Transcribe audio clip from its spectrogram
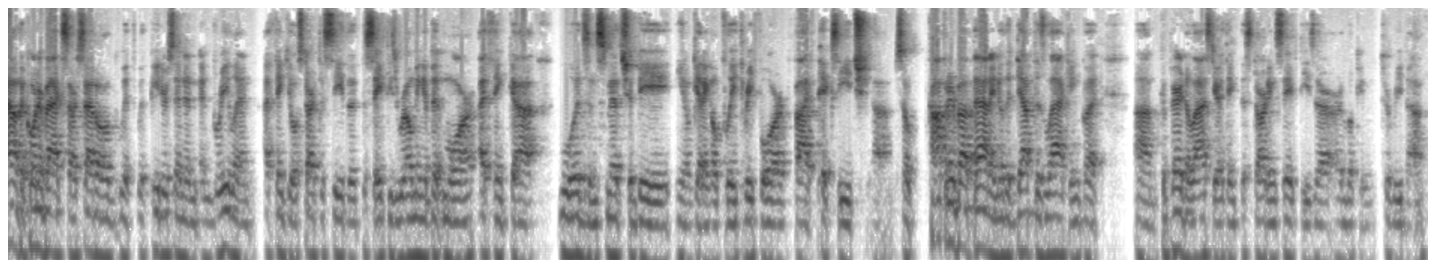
now the cornerbacks are settled with, with Peterson and, and Breeland. I think you'll start to see the, the safeties roaming a bit more. I think, uh, Woods and Smith should be, you know, getting hopefully three, four, five picks each. Um, so confident about that. I know the depth is lacking, but um, compared to last year, I think the starting safeties are, are looking to rebound.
